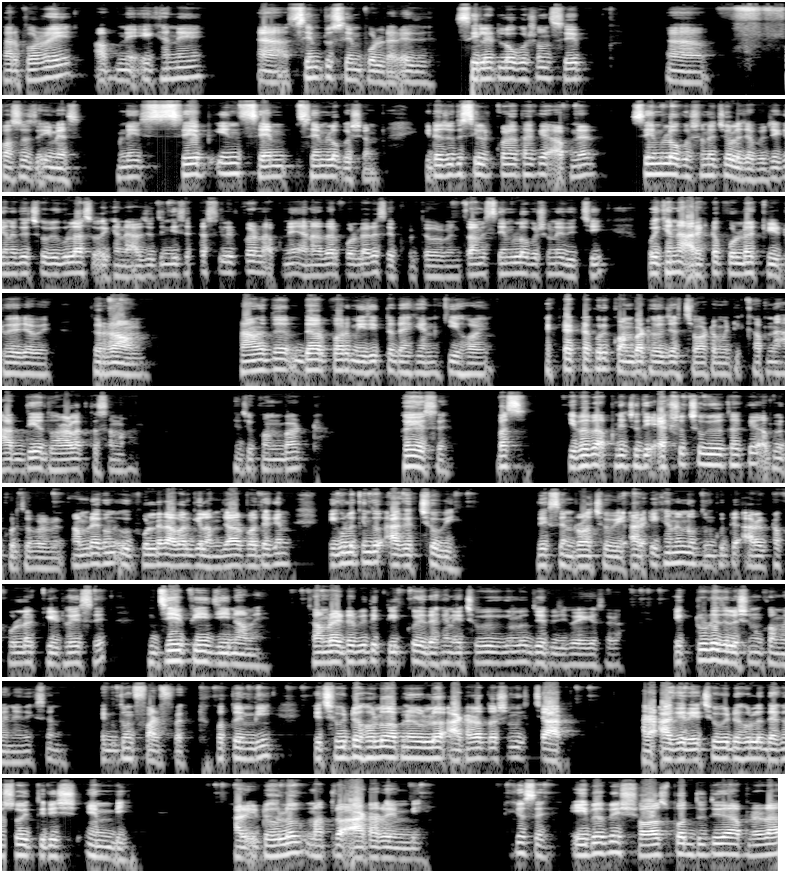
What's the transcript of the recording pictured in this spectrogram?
তারপরে আপনি এখানে same to same folder as select location save process image মানে save in same same location এটা যদি সিলেক্ট করা থাকে, আপনার সেম লোকেশনে চলে যাবে। যেখানে যে ছবিগুলো আছে ওইখানে। আর যদি নিচেরটা সিলেক্ট করেন, আপনি অ্যানাদার ফোল্ডারে সেভ করতে পারবেন। তো আমি সেম লোকেশনে দিচ্ছি। ওইখানে আরেকটা ফোল্ডার ক্রিয়েট হয়ে যাবে। তো রাউন্ড রাউন্ড দেওয়ার পর মিউজিকটা দেখেন কি হয়। একটা একটা করে কনভার্ট হয়ে যাচ্ছে অটোমেটিক আপনি হাত দিয়ে ধরা লাগতেছে না। এই যে কনভার্ট হয়ে গেছে। বাস, এভাবে আপনি যদি একশো ছবিও থাকে, আপনি করতে পারবেন। আমরা এখন ওই ফোল্ডারে আবার গেলাম। যাওয়ার পর দেখেন, এগুলো কিন্তু আগের ছবি। দেখছেন র ছবি। আর এখানে নতুন করে আরেকটা ফোল্ডার ক্রিয়েট হয়েছে জেপিজি নামে। তো আমরা এটার ভিতরে ক্লিক করে দেখেন, এই ছবিগুলো জেপিজি হয়ে গেছে একটু রেজুলেশন কমে নেই, দেখছেন? একদম পারফেক্ট কত এমবি এই ছবিটা হলো আপনার হলো আঠারো দশমিক চার। আর আগের এই ছবিটা হলো দেখেন ছয়ত্রিশ এমবি আর এটা হলো মাত্র আঠারো এমবি ঠিক আছে? এইভাবে সহজ পদ্ধতিতে আপনারা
